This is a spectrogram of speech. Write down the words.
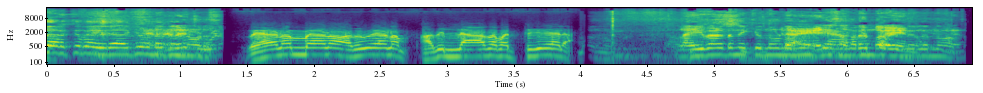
പേർക്ക് വൈരാഗ്യം വേണം വേണം. അത് വേണം. അതില്ലാതെ പറ്റുകയല്ല ലൈവായിട്ട് നിൽക്കുന്നുണ്ട് ക്യാമറ പറയുന്നില്ലെന്ന് പറഞ്ഞു.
